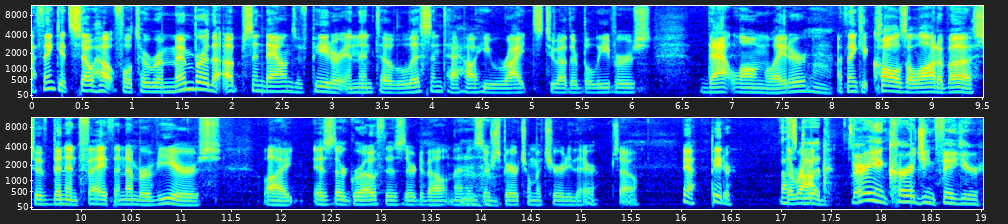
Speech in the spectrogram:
I think it's so helpful to remember the ups and downs of Peter and then to listen to how he writes to other believers that long later. Mm. I think it calls a lot of us who have been in faith a number of years like is there growth, is there development, mm-hmm. is there mm-hmm. spiritual maturity there? So, yeah, Peter. That's the rock. Good. Very encouraging figure.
